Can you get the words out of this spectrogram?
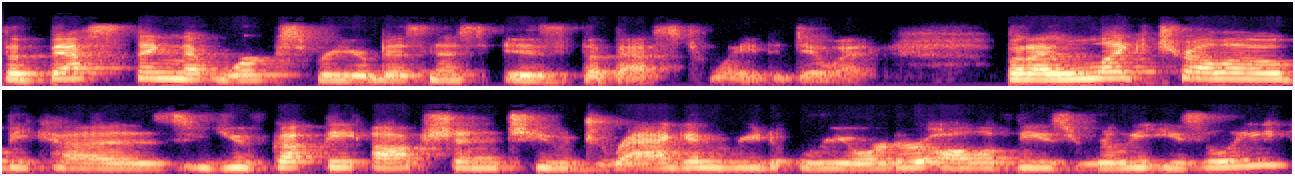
The best thing that works for your business is the best way to do it. But I like Trello because you've got the option to drag and re reorder all of these really easily.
